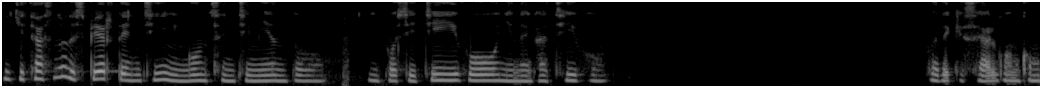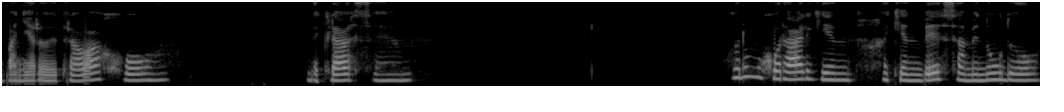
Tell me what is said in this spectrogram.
Y quizás no despierte en ti ningún sentimiento, ni positivo ni negativo. Puede que sea algún compañero de trabajo, de clase. O a lo mejor alguien a quien ves a menudo,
